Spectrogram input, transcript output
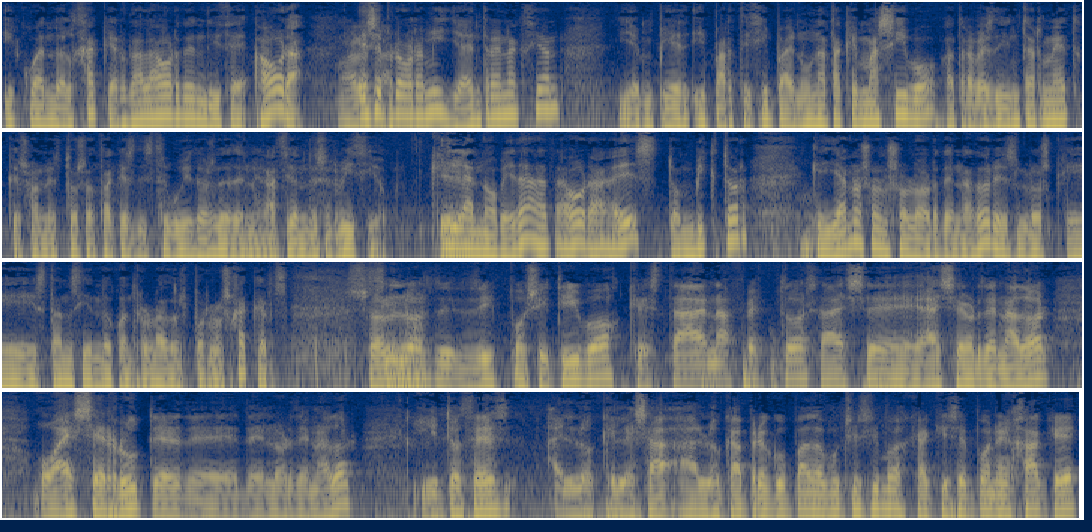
y cuando el hacker da la orden dice, ahora, ese programilla entra en acción y, y participa en un ataque masivo a través de Internet, que son estos ataques distribuidos de denegación de servicio. Y la novedad ahora es, don Víctor, que ya no son solo ordenadores los que están siendo controlados por los hackers. Son los dispositivos que están afectos a ese, a ese ordenador o a ese router del ordenador. Y entonces lo que les ha, lo que ha preocupado muchísimo es que aquí se pone en jaque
